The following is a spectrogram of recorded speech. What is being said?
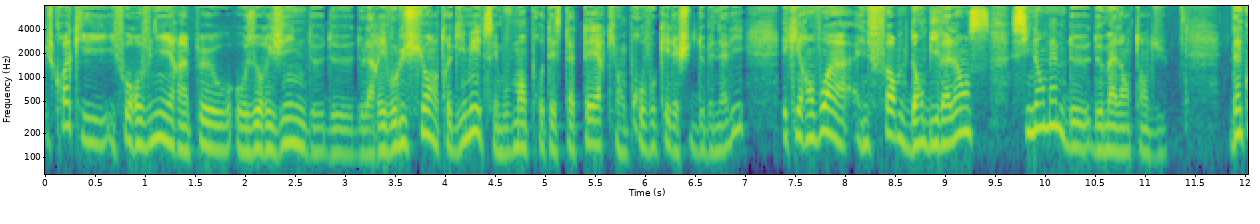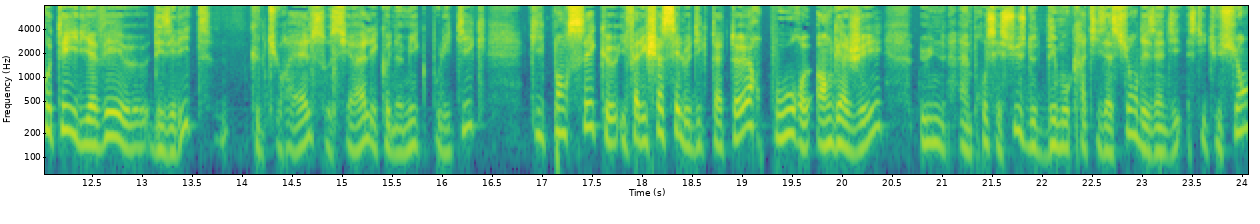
Je crois qu'il faut revenir un peu aux, origines de, la révolution, entre guillemets, de ces mouvements protestataires qui ont provoqué la chute de Ben Ali et qui renvoient à une forme d'ambivalence, sinon même de, de malentendu. D'un côté, il y avait euh, des élites, culturelle, sociale, économique, politique, qui pensaient qu'il fallait chasser le dictateur pour engager une, un processus de démocratisation des institutions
